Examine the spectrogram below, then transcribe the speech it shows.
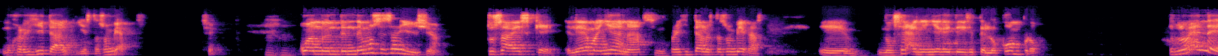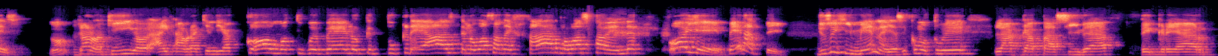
mujer digital y estas son viejas. ¿sí? Cuando entendemos esa división, tú sabes que el día de mañana, si mujer digital o estas son viejas, eh, no sé, alguien llega y te dice, te lo compro, pues lo vendes. ¿No? Claro, aquí habrá quien diga, ¿cómo tu bebé, lo que tú creaste, lo vas a dejar, lo vas a vender? Oye, espérate, yo soy Jimena y así como tuve la capacidad de crear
